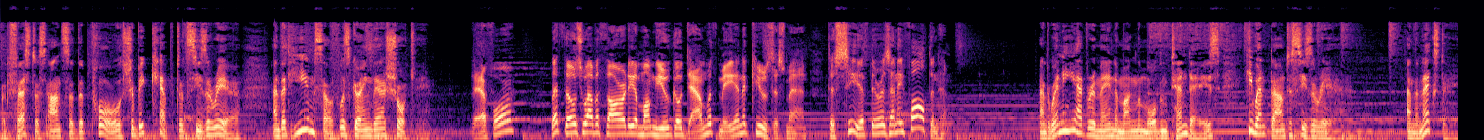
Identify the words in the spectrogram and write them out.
But Festus answered that Paul should be kept at Caesarea, and that he himself was going there shortly. Therefore, let those who have authority among you go down with me and accuse this man, to see if there is any fault in him. And when he had remained among them more than ten days, he went down to Caesarea. And the next day,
